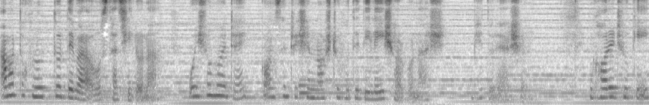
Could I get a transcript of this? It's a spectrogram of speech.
আমার তখন উত্তর দেবার অবস্থা ছিল না। ওই সময়টায় কনসেন্ট্রেশন নষ্ট হতে দিলেই সর্বনাশ। ভেতরে আসুন। ঘরে ঢুকেই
